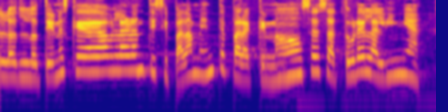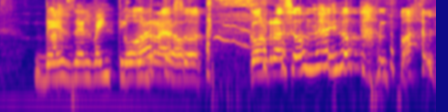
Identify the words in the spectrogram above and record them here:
lo, tienes que hablar anticipadamente para que no se sature la línea. desde el 24. Con razón, con razón me ha ido tan mal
